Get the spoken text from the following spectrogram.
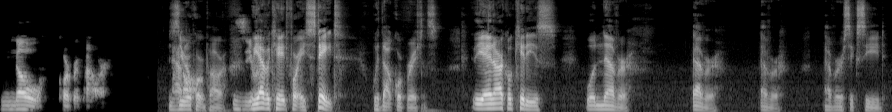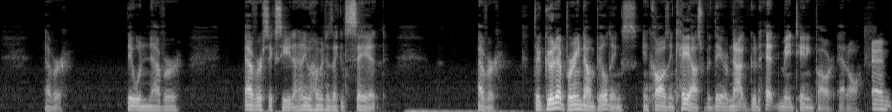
no corporate power. Zero corporate power. Zero. We advocate for a state without corporations. The anarcho kitties will never, ever, ever ever succeed. Ever. They will never, ever succeed. I don't even know how many times I can say it. Ever. They're good at burning down buildings and causing chaos, but they are not good at maintaining power at all. And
